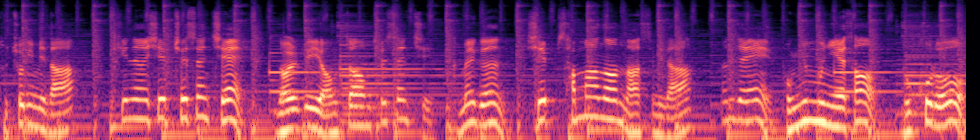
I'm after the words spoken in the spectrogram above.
두 촉입니다. 키는 17cm에 넓이 0.7cm, 금액은 13만원 나왔습니다. 현재 복륜 무늬에서 노코로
